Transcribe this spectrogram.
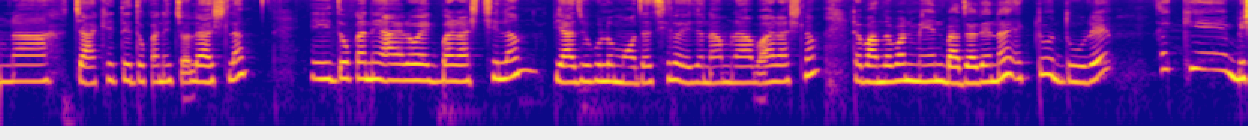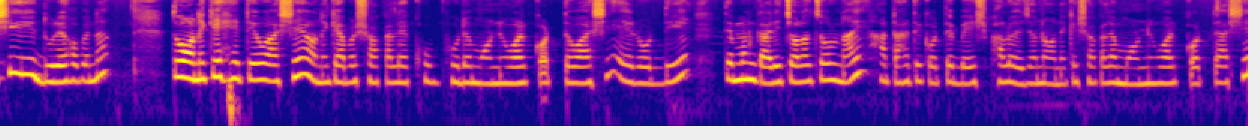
আমরা চা খেতে দোকানে চলে আসলাম। এই দোকানে আরও একবার আসছিলাম। পেঁয়াজগুলো মজা ছিল, এই জন্য আমরা আবার আসলাম। এটা বান্দরবান মেন বাজারে না, একটু দূরে। একে বেশি দূরে হবে না। তো অনেকে হেঁটেও আসে, অনেকে আবার সকালে খুব ভোরে মর্নিং ওয়ার্ক করতেও আসে এই রোড দিয়ে। তেমন গাড়ি চলাচল নাই, হাঁটাহাঁটি করতে বেশ ভালো এই জন্য অনেকে সকালে মর্নিং ওয়ার্ক করতে আসে।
